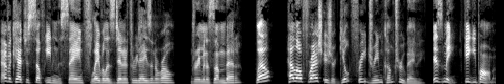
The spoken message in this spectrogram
Ever catch yourself eating the same flavorless dinner three days in a row? Dreaming of something better? Well, HelloFresh is your guilt-free dream come true, baby. It's me, Kiki Palmer.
